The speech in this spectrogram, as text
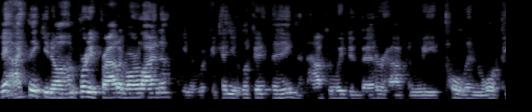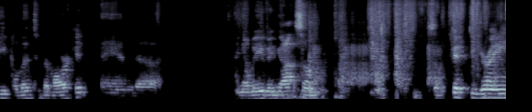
yeah, I think you know I'm pretty proud of our lineup. You know, we're continuing to look at things and how can we do better? How can we pull in more people into the market? And uh, you know, we even got some some 50 grain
